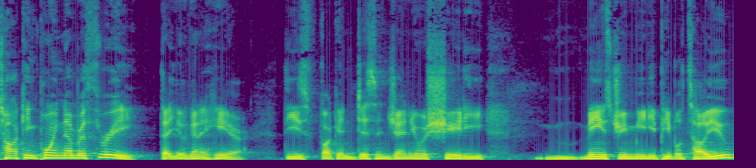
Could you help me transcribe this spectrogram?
Talking point number three that you're gonna hear. These fucking disingenuous, shady mainstream media people tell you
